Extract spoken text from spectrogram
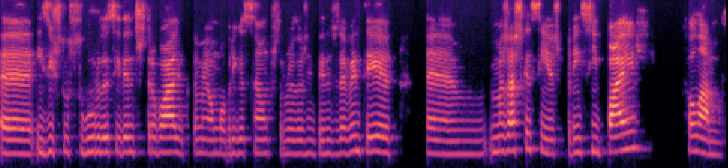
Uh, existe o seguro de acidentes de trabalho, que também é uma obrigação que os trabalhadores independentes devem ter. Mas acho que assim, as principais falámos.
